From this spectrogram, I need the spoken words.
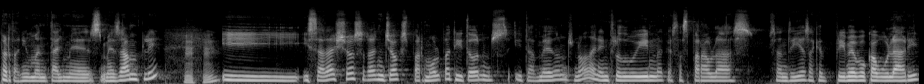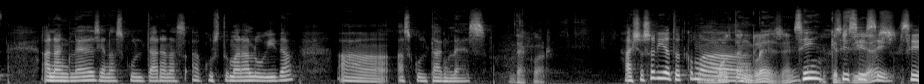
per tenir un mantall més, més ampli uh -huh. i, i serà això, seran jocs per molt petitons i també doncs, no, d'anar introduint aquestes paraules senzilles, aquest primer vocabulari en anglès i en escoltant, en acostumant a l'oïda a escoltar anglès. D'acord. Això seria tot com a... Molt anglès, eh? Sí, sí, sí, sí, sí,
